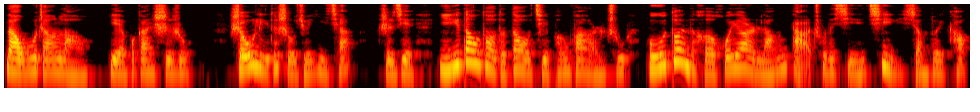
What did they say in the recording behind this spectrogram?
那吴长老也不甘示弱，手里的手诀一掐。只见一道道的道气喷发而出，不断的和灰二郎打出的邪气相对抗。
